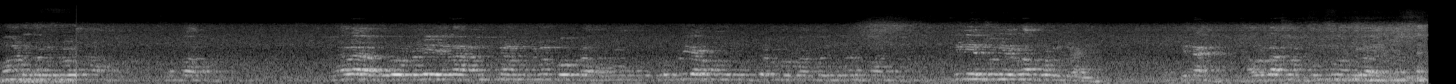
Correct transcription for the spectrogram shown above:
மாடு கருத்தோடு அதனால ஒரு ஒரு வழி எல்லாம் நமக்கு நமக்கு போகக்கூடாது எப்படி அவங்க கூப்பிட்டு ஐம்பது சீனியர் ஜூனியர்லாம் போட்டுருக்காங்க என்ன? அவருக்காக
